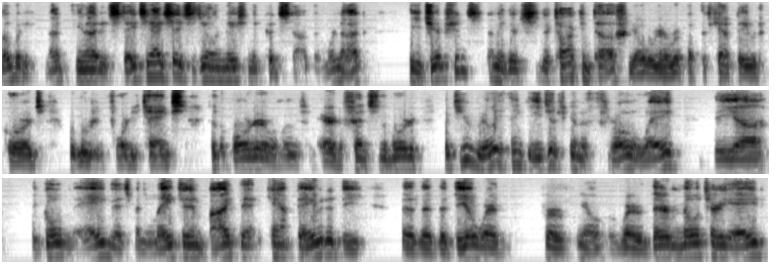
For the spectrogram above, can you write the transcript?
Nobody, not the United States. The United States is the only nation that could stop them. We're not. The Egyptians, I mean, they're, they're talking tough. You know, we're going to rip up the Camp David Accords. We're moving 40 tanks to the border. We're moving some air defense to the border. But do you really think Egypt's going to throw away the uh, the golden egg that's been laid to them by Camp David, the the, the, the deal where for you know where their military aid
